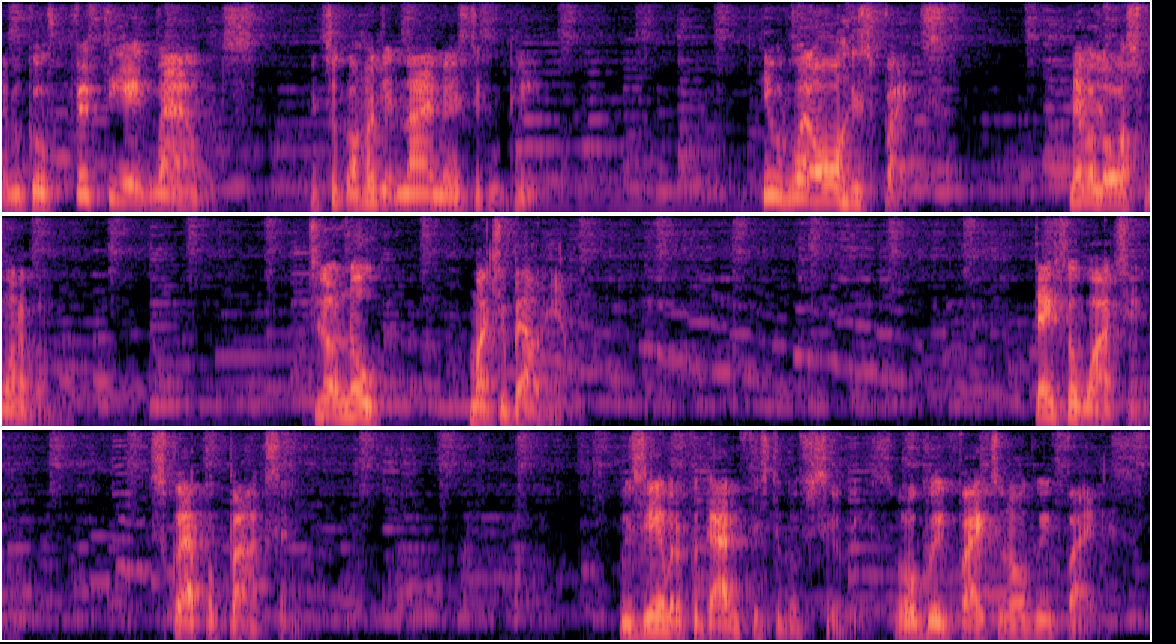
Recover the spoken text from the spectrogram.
It would go 58 rounds and took 109 minutes to complete. He would win all his fights, never lost one of them. You don't know much about him. Thanks for watching Scrapbook Boxing. Museum of the Forgotten Fisticuff series. All great fights and all great fighters.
